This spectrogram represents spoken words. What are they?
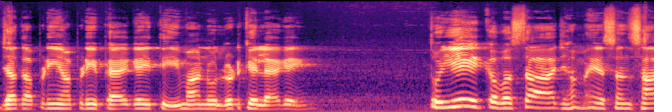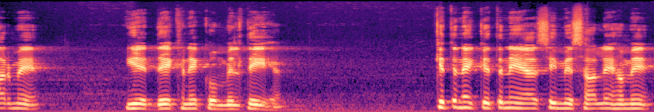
जब अपनी अपनी पै गई, धी मानो लुट के ले गई। तो ये एक अवस्था आज हमें संसार में ये देखने को मिलती है। कितने कितने ऐसी मिसालें हमें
